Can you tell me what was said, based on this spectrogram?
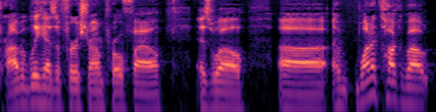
probably has a first round profile as well. Uh, I want to talk about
